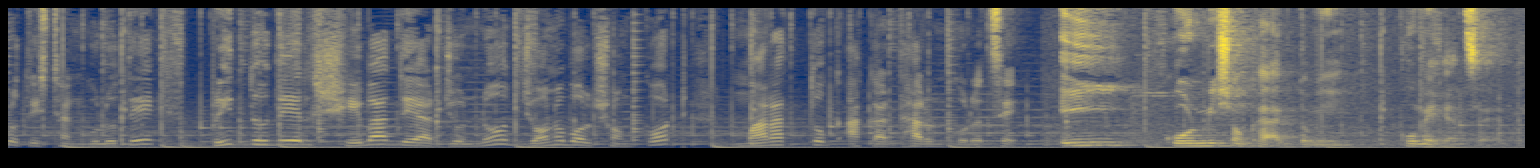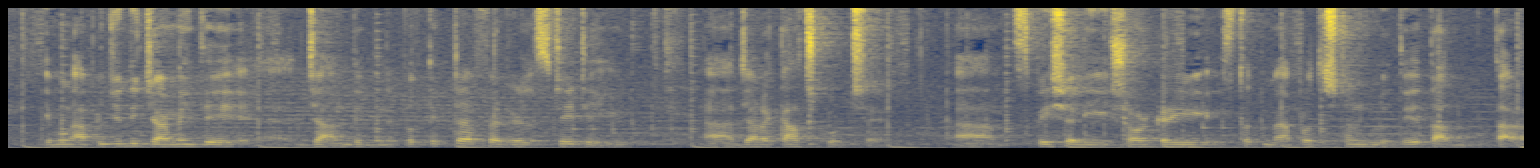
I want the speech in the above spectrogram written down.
প্রতিষ্ঠানগুলোতে বৃদ্ধদের সেবা দেওয়ার জন্য জনবল সংকট মারাত্মক আকার ধারণ করেছে। এই কর্মী সংখ্যা একদমই কমে গেছে এবং আপনি যদি জার্মানিতে যান, দেখবেন প্রত্যেকটা ফেডারেল স্টেটেই যারা কাজ করছে স্পেশালি সরকারি প্রতিষ্ঠানগুলোতে তারা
